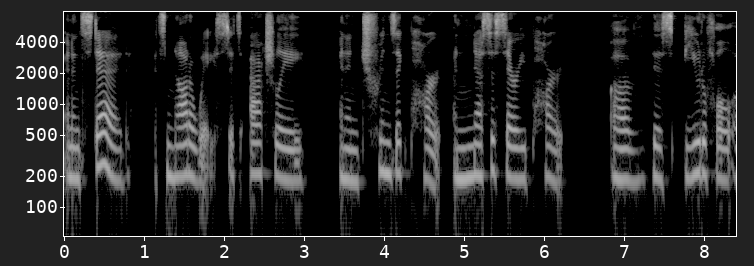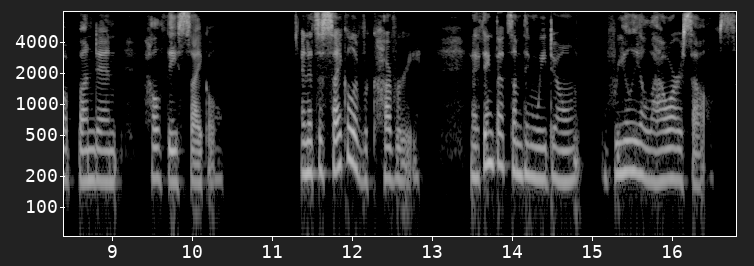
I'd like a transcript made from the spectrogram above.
And instead, it's not a waste. It's actually an intrinsic part, a necessary part of this beautiful, abundant, healthy cycle. And it's a cycle of recovery. And I think that's something we don't really allow ourselves.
